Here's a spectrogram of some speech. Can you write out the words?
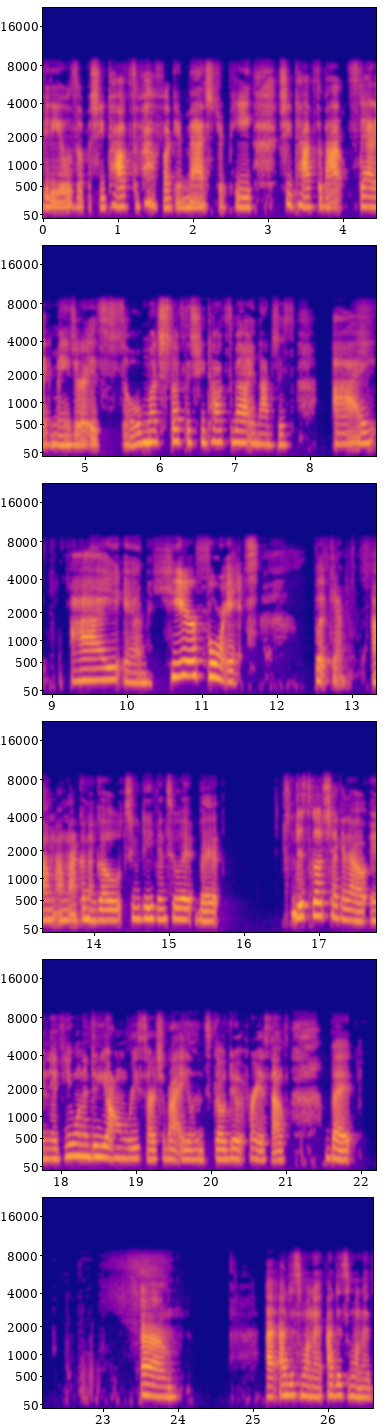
videos of she talks about fucking master p. She talks about static major. It's so much stuff that she talks about and i just i i am here for it. But yeah i'm, I'm not gonna go too deep into it but just go check it out and if you want to do your own research about aliens go do it for yourself. But um I, I just wanna I just wanted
